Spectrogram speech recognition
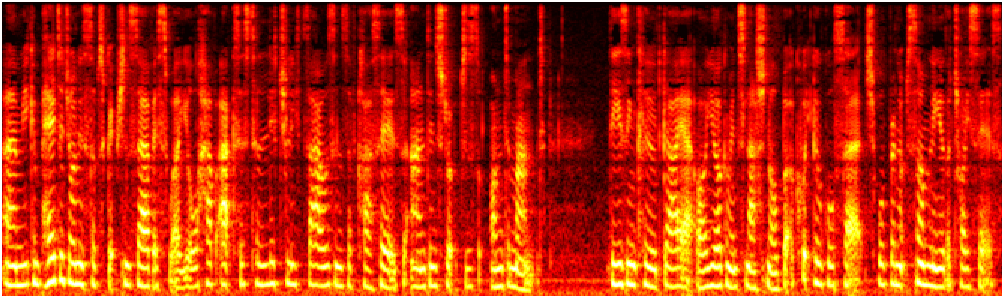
Um, you can pay to join a subscription service where you'll have access to literally thousands of classes and instructors on demand. These include Gaia or Yoga International, but a quick Google search will bring up so many other choices.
